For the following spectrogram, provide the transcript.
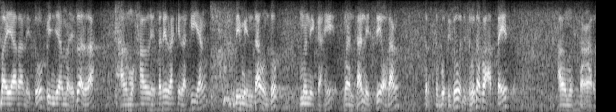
Bayaran itu, pinjaman itu adalah al-muhallil. Tadi laki-laki yang diminta untuk menikahi mantan istri orang tersebut. Itu disebut apa? Ateis al musta'ar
